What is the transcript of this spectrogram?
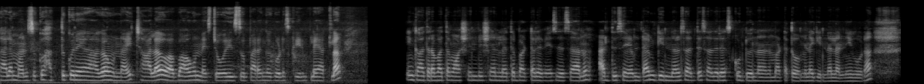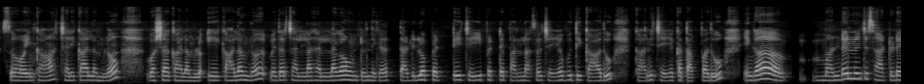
చాలా మనసుకు హత్తుకునే లాగా ఉన్నాయి. చాలా బాగున్నాయి స్టోరీస్. పరంగా కూడా స్క్రీన్ ప్లే అట్లా. ఇంకా ఆ తర్వాత వాషింగ్ మిషన్లో అయితే బట్టలు వేసేసాను. అట్ ది సేమ్ టైం గిన్నెలు అయితే సదరేసుకుంటున్నాను అనమాట తోమిన గిన్నెలన్నీ కూడా. సో ఇంకా చలికాలంలో వర్షాకాలంలో ఈ కాలంలో వెదర్ చల్ల చల్లగా ఉంటుంది కదా. తడిలో పెట్టి చెయ్యి పెట్టే పనులు అసలు చేయబుద్ధి కాదు. కానీ చేయక తప్పదు. ఇంకా మండే నుంచి సాటర్డే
